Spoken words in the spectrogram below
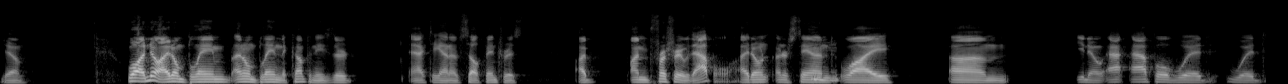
Yeah, well, no, I don't blame I don't blame the companies. They're acting out of self-interest. I I'm frustrated with Apple. I don't understand mm-hmm. why um you know a- Apple would would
